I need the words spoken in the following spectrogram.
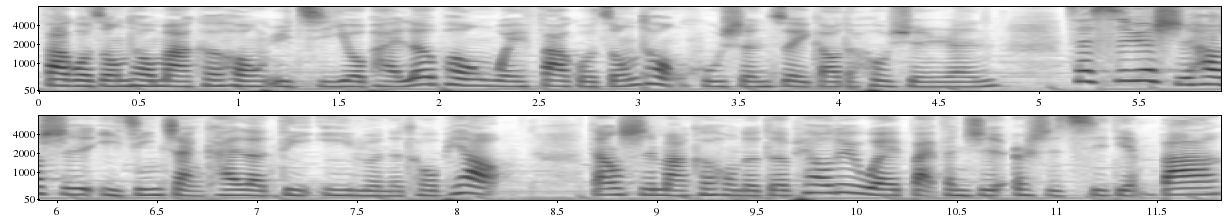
法国总统马克宏与其右派勒蓬为法国总统呼声最高的候选人，在四月十号时已经展开了第一轮的投票。当时马克宏的得票率为百分之二十七点八，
